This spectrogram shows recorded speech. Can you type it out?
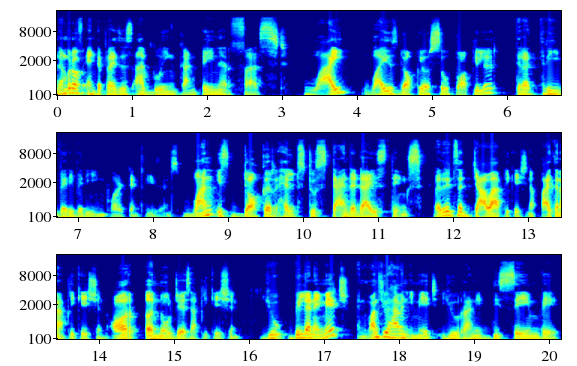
number of enterprises are going container first. Why? Why is Docker so popular? There are three very, very important reasons. One is Docker helps to standardize things, whether it's a Java application, a Python application, or a Node.js application you build an image and once you have an image you run it the same way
